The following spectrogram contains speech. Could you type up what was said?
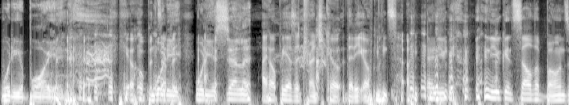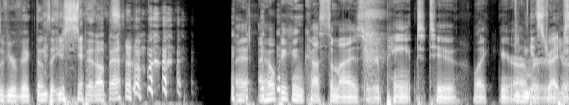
what are you buying? he opens what up. are you what are you selling?" I hope he has a trench coat that he opens up. And you can, and you can sell the bones of your victims that you spit up at him. I, I hope you can customize your paint too, like your can armor. get stripes.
